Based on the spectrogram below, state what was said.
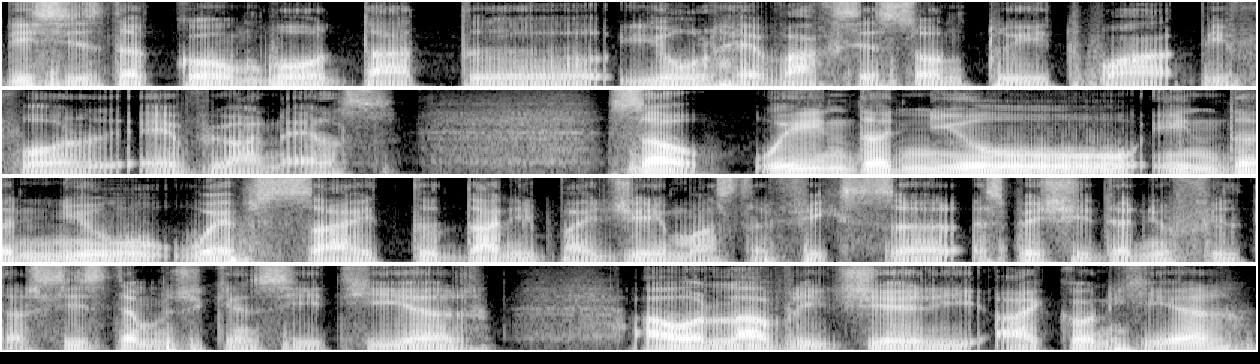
this is the combo that uh, you'll have access onto it before everyone else. So we in the new in the new website uh, done it by Jerry Master Fixer especially the new filter system as you can see it here. Our lovely Jerry icon here.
